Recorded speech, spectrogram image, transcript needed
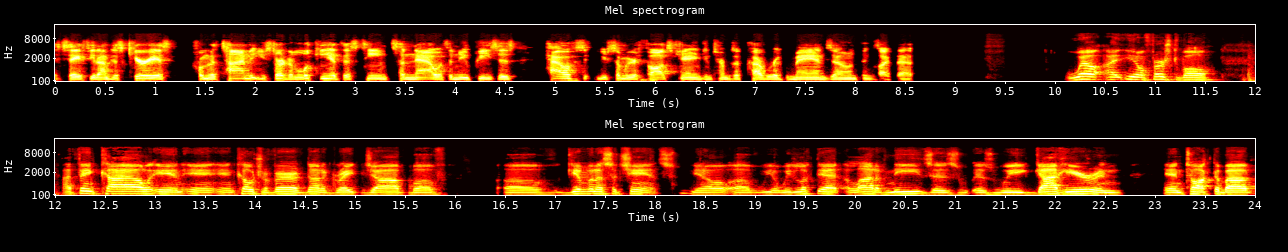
safety. And I'm just curious from the time that you started looking at this team to now with the new pieces, how have some of your thoughts changed in terms of coverage, man zone, things like that? Well, I, you know, first of all, I think Kyle and, and, and Coach Rivera have done a great job of of giving us a chance. You know, you know, we looked at a lot of needs as as we got here and and talked about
